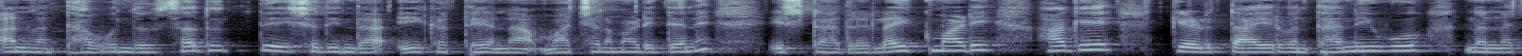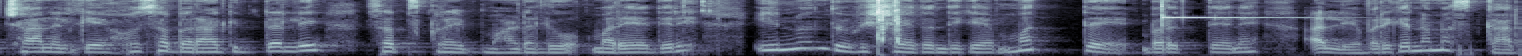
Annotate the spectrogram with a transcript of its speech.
ಅನ್ನುವಂತಹ ಒಂದು ಸದುದ್ದೇಶದಿಂದ ಈ ಕಥೆಯನ್ನು ವಾಚನ ಮಾಡಿದ್ದೇನೆ. ಇಷ್ಟ ಆದರೆ ಲೈಕ್ ಮಾಡಿ, ಹಾಗೆ ಕೇಳುತ್ತಾ ಇರುವಂತಹ ನೀವು ನನ್ನ ಚಾನೆಲ್ಗೆ ಹೊಸಬರಾಗಿದ್ದಲ್ಲಿ ಸಬ್ಸ್ಕ್ರೈಬ್ ಮಾಡಲು ಮರೆಯದಿರಿ. ಇನ್ನೊಂದು ವಿಷಯದೊಂದಿಗೆ ಮತ್ತೆ ಬರುತ್ತೇನೆ. ಅಲ್ಲಿಯವರೆಗೆ ನಮಸ್ಕಾರ.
